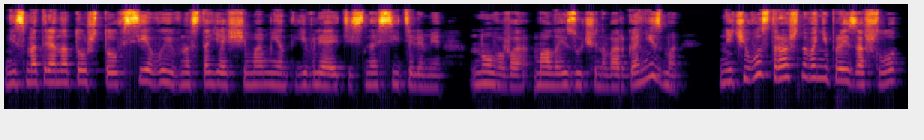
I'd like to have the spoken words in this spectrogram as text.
Несмотря на то, что все вы в настоящий момент являетесь носителями нового малоизученного организма, Ничего страшного не произошло.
